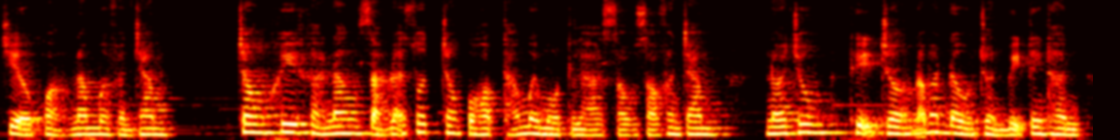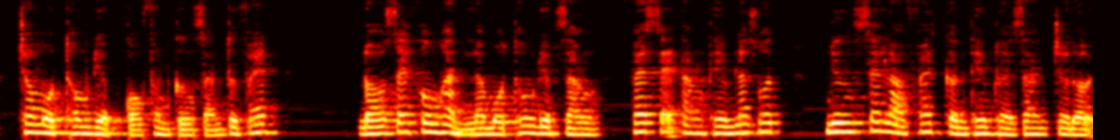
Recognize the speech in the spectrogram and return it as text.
chỉ ở khoảng 50% trong khi khả năng giảm lãi suất trong cuộc họp tháng 11 là 66%. Nói chung, thị trường đã bắt đầu chuẩn bị tinh thần cho một thông điệp có phần cứng rắn từ Fed. Đó sẽ không hẳn là một thông điệp rằng Fed sẽ tăng thêm lãi suất, nhưng sẽ là Fed cần thêm thời gian chờ đợi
